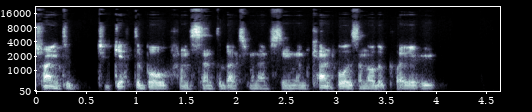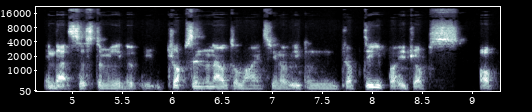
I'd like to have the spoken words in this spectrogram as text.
trying to, to get the ball from centre backs when I've seen him. Cantwell is another player who, in that system, you know, he drops in and out of lines. You know, he can drop deep or he drops up,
